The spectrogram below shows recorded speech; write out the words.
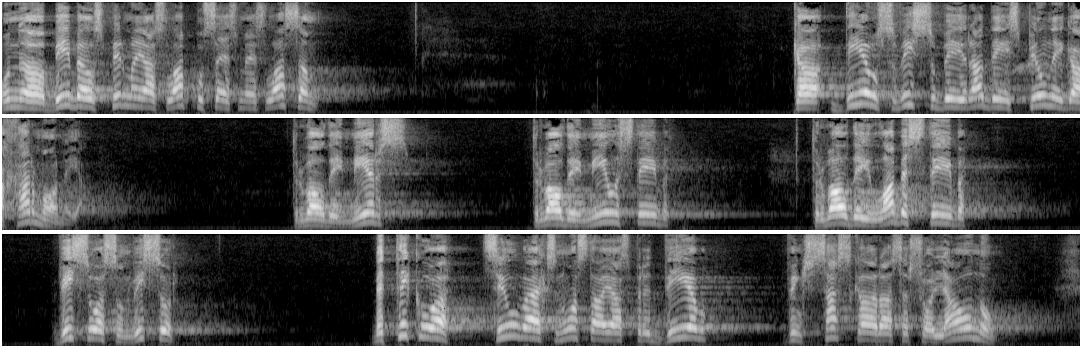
Un uh, Bībeles pirmajās lapusēs mēs lasām, ka Dievs visu bija radījis pilnīgā harmonijā. Tur valdīja miers, Tur valdīja mīlestība, tur valdīja labestība visos un visur. Bet tikko cilvēks nostājās pret Dievu, viņš saskārās ar šo ļaunumu,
